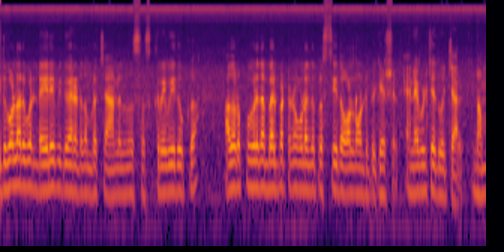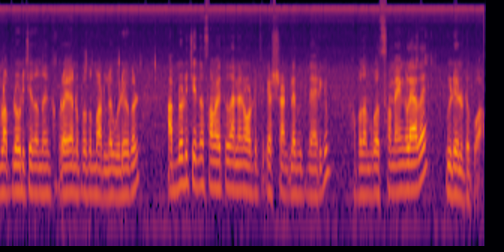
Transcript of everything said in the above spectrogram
ഇതുപോലുള്ള ഒരു ഡെയിലി ലഭിക്കുവാനായിട്ട് നമ്മുടെ ചാനൽ നിന്ന് സബ്സ്ക്രൈബ് ചെയ്ത് വെക്കുക. അതോടൊപ്പം വരുന്ന ബെൽ ബട്ടൺ കൂടെ ഒന്ന് പ്രസ് ചെയ്ത് ഓൾ നോട്ടിഫിക്കേഷൻ എനേബിൾ ചെയ്ത് വെച്ചാൽ നമ്മൾ അപ്ലോഡ് ചെയ്യുന്ന നിങ്ങൾക്ക് പ്രയോജനപ്രദമായിട്ടുള്ള വീഡിയോകൾ അപ്ലോഡ് ചെയ്യുന്ന സമയത്ത് തന്നെ നോട്ടിഫിക്കേഷൻ ആയിട്ട് ലഭിക്കുന്നതായിരിക്കും. അപ്പോൾ നമുക്ക് സമയം കളയാതെ വീഡിയോയിലോട്ട് പോകാം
